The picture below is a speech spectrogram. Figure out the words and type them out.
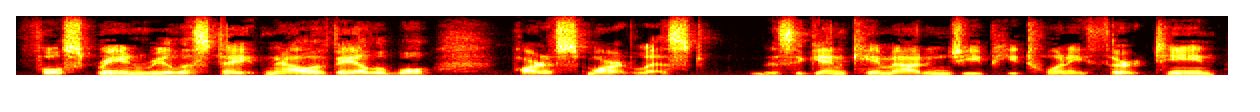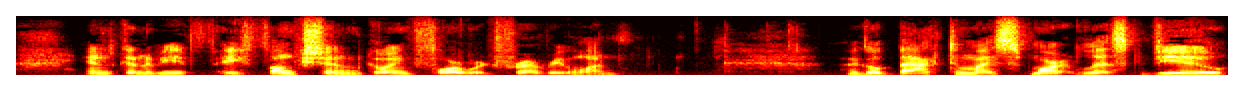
Full screen real estate now available, part of Smart List. This again came out in GP 2013 and is going to be a function going forward for everyone. I go back to my smart list view,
